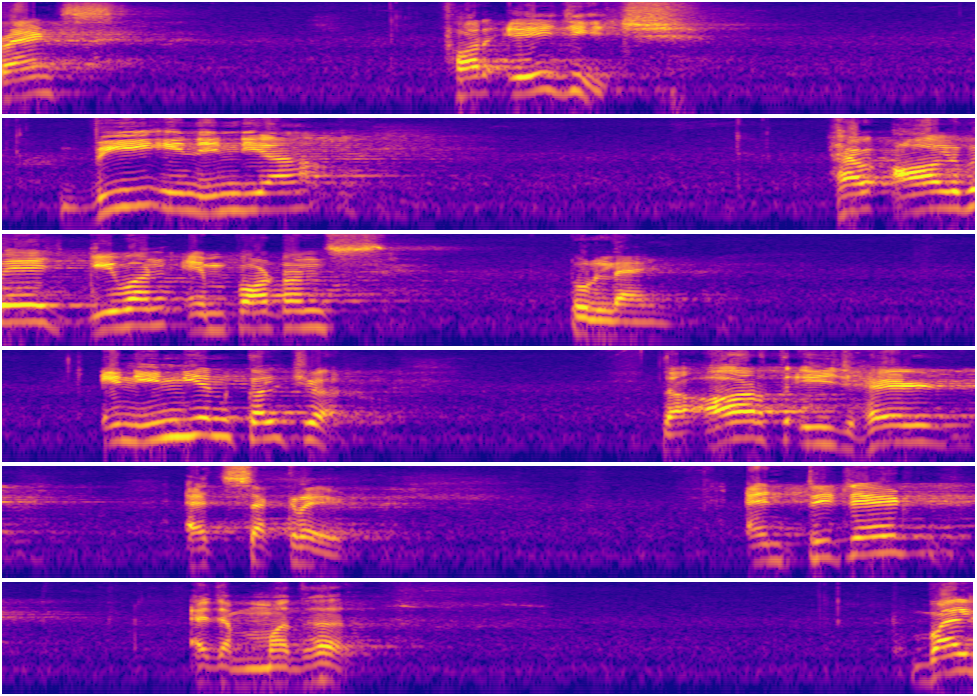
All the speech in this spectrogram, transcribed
Friends, for ages, we in India have always given importance to land. In Indian culture, the earth is held as sacred and treated as a mother. While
